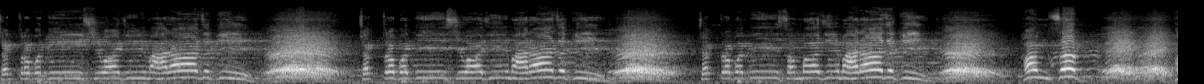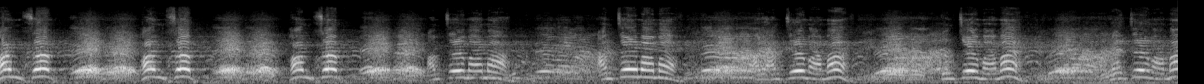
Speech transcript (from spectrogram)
छत्रपती शिवाजी महाराज की छत्रपती शिवाजी महाराज की छत्रपती संभाजी महाराज की हम सब हम सब हम सब हम सब आमचे मामा आमचे मामा अरे आमचे मामा तुमचे मामा यांचे मामा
